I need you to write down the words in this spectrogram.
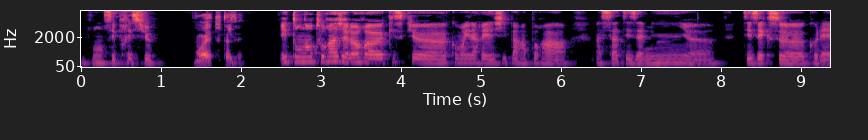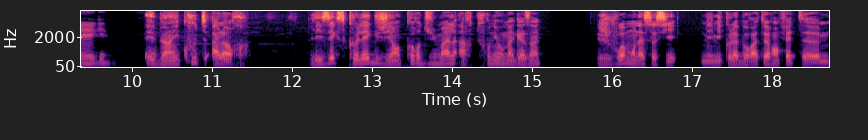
Bon, c'est précieux. Ouais, tout à fait. Et ton entourage alors, euh, qu'est-ce que, comment il a réagi par rapport à, à ça, tes amis, euh, tes ex-collègues Eh ben, écoute, alors, les ex-collègues, j'ai encore du mal à retourner au magasin. Je vois mon associé, mais mes collaborateurs, en fait, euh,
